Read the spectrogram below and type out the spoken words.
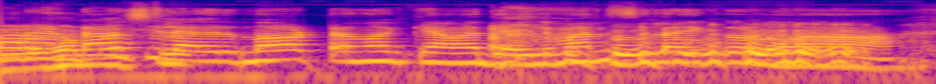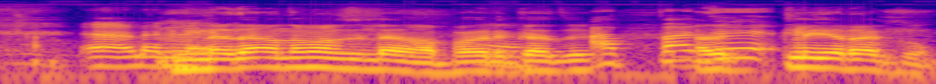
പറയേണ്ട ആവശ്യമില്ല. ഒരു നോട്ടം നോക്കിയാൽ മതി. അതിൽ മനസ്സിലായിക്കോളൂ. ആണല്ലേ? ഇന്നതാന്ന് മനസ്സിലാവും അപ്പൊ അവർക്ക് അത് അത് ക്ലിയർ ആക്കും.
